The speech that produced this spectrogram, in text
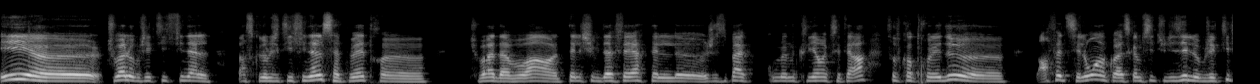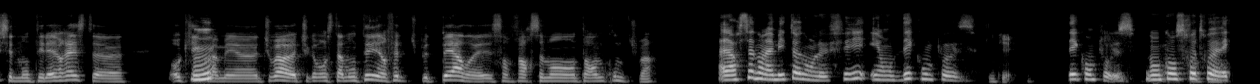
et euh, tu vois l'objectif final. Parce que l'objectif final, ça peut être, euh, tu vois, d'avoir tel chiffre d'affaires, tel, euh, je sais pas combien de clients, etc. Sauf qu'entre les deux, en fait, c'est loin, quoi. C'est comme si tu disais l'objectif, c'est de monter l'Everest. ok, mmh. quoi, mais tu vois, tu commences à monter et en fait, tu peux te perdre et sans forcément t'en rendre compte, tu vois. Alors ça, dans la méthode, on le fait et on décompose. Ok. Décompose. Donc, on se retrouve avec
